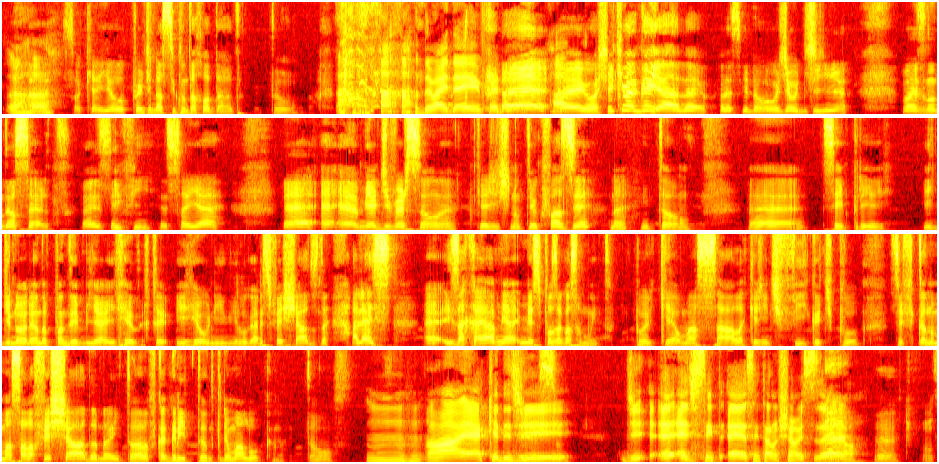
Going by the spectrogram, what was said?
É. Só que aí eu perdi na segunda rodada. Então. Deu a ideia e perdeu. É, ah. é, eu achei que eu ia ganhar, né? Falei assim, não, hoje é o dia, mas não deu certo. Mas enfim, isso aí é, é, é, é a minha diversão, né? Porque a gente não tem o que fazer, né? Então, é, sempre ignorando a pandemia e, re, e reunindo em lugares fechados, né? Aliás, é, Izakaya, minha, minha esposa gosta muito. Porque é uma sala que a gente fica, tipo, você fica numa sala fechada, né? Então ela fica gritando que nem maluca, né? Então. Uhum. Ah, é aqueles de. De, é, é de sent, é, sentar no chão esses aí, é, não? É, tipo...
